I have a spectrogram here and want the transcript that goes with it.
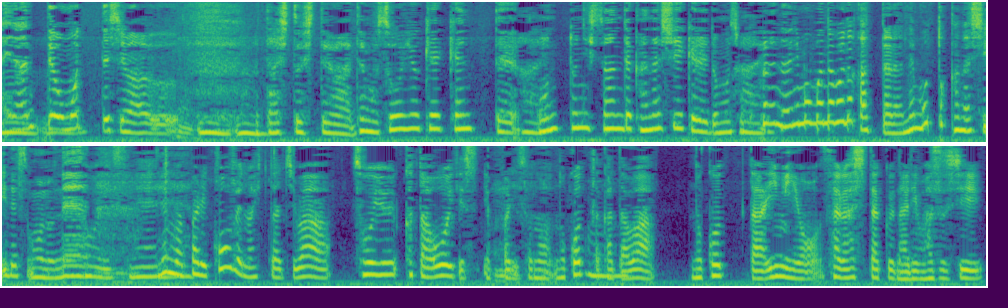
ないなんて思ってしまう、私としては。でもそういう経験って本当に悲惨で悲しいけれども、はい、そこから何も学ばなかったらねもっと悲しいですものね。そうですね、でもやっぱり神戸の人たちはそういう方多いです。やっぱりその残った方は、残った意味を探したくなりますし、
